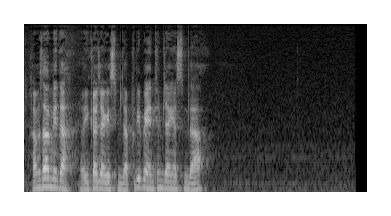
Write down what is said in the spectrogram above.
감사합니다. 여기까지 하겠습니다. 프리베인 팀장이었습니다.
